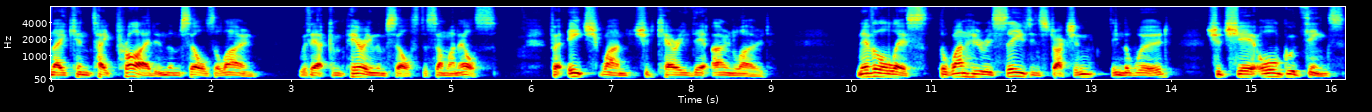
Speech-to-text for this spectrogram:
they can take pride in themselves alone without comparing themselves to someone else. For each one should carry their own load. Nevertheless, the one who receives instruction in the word should share all good things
